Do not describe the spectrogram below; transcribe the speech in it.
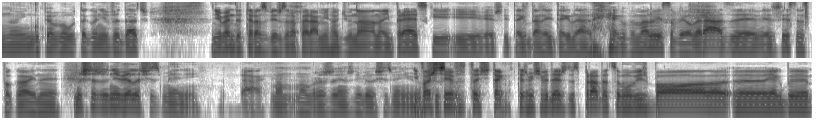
no i głupio było tego nie wydać. Nie będę teraz, wiesz, z raperami chodził na, na imprezki i wiesz, i tak dalej, i tak dalej. Jakby maluję sobie obrazy, wiesz, jestem spokojny. Myślę, że niewiele się zmieni. Tak. Mam, mam wrażenie, że niewiele się zmieni. I właśnie się, tak, też mi się wydaje, że to jest prawda, co mówisz, bo y, jakby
